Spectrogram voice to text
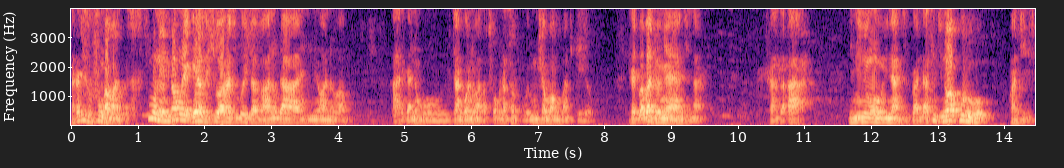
ndakachizofunga manje kuti asi munhu ndingamuregera zvishuwa akachingoita zvaanoda nevana vamwe arika ndimbotanga vanhu vandatswa kuna sabhuku vemushambo wangu mandigerewo ndikati baba ndo nyaya yandinayo ndikanza a ininiwo inandi kwandi asi ndine wakuruwo kwandiri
